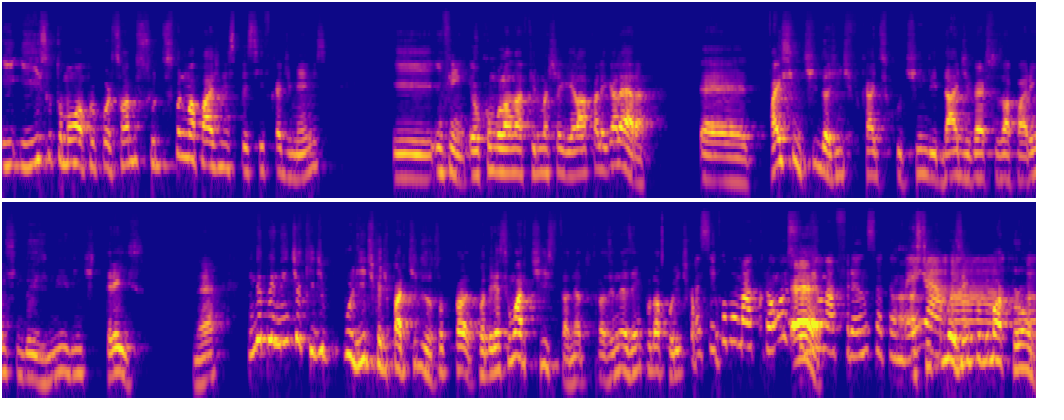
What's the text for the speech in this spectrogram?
E, e isso tomou uma proporção absurda. Isso foi numa página específica de memes. E, enfim, eu, como lá na firma, cheguei lá e falei, galera, é, faz sentido a gente ficar discutindo idade versus aparência em 2023, né? Independente aqui de política, de partidos, eu tô, poderia ser um artista, né? Estou trazendo exemplo da política. Assim como o Macron assumiu é, na França também. Assim como o exemplo do Macron. A,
